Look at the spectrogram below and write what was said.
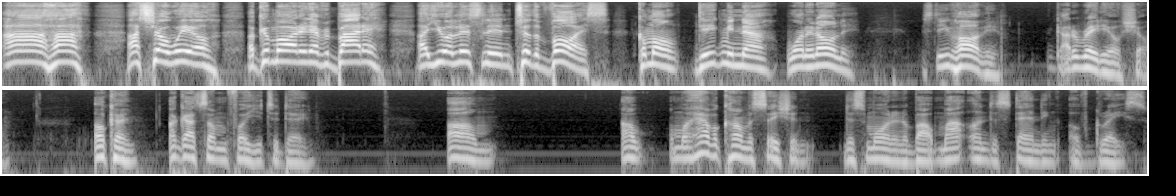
Uh huh. I sure will. Uh, good morning, everybody. Uh, you are listening to The Voice. Come on, dig me now. One and only. Steve Harvey. Got a radio show. Okay, I got something for you today. Um, I, I'm gonna have a conversation this morning about my understanding of grace.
